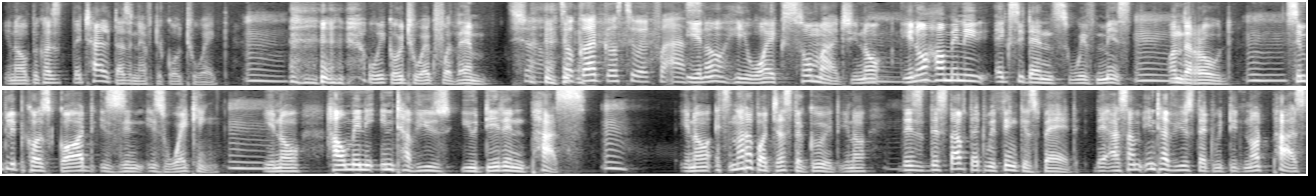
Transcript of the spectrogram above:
You know, because the child doesn't have to go to work. Mm. we go to work for them. Sure. So God goes to work for us. you know he works so much. You know mm. you know how many accidents we've missed mm. on the road? Mm-hmm. Simply because god is in is working. You know how many interviews you didn't pass? You know it's not about just the good you know. There's the stuff that we think is bad. There are some interviews that we did not pass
